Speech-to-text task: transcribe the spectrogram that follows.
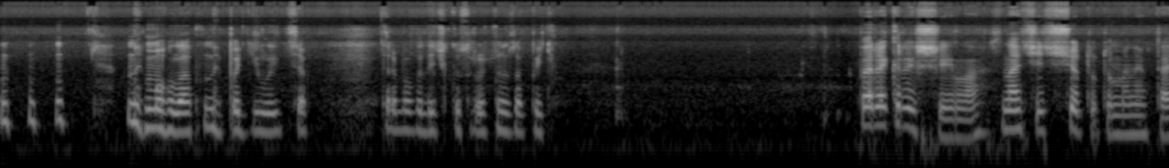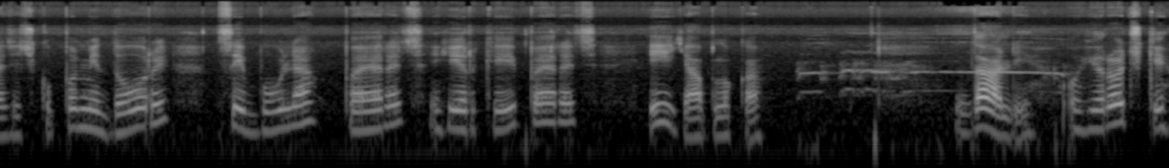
Не могла не поділитися. Треба водичку срочно запити. Перекришила. Значить, що тут у мене в тазічку? Помідори, цибуля, перець, гіркий перець і яблука. Далі огірочки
